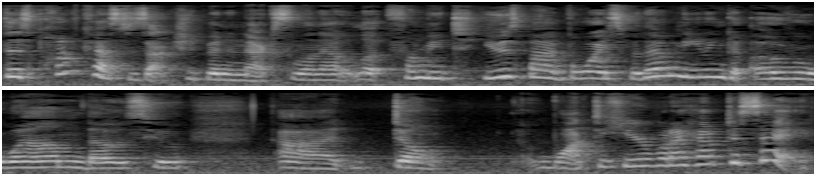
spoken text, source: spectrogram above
this podcast has actually been an excellent outlet for me to use my voice without needing to overwhelm those who uh, don't want to hear what I have to say.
